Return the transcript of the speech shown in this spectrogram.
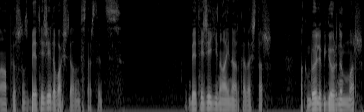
Ne yapıyorsunuz? BTC ile başlayalım isterseniz. BTC yine aynı arkadaşlar. Bakın böyle bir görünüm var.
